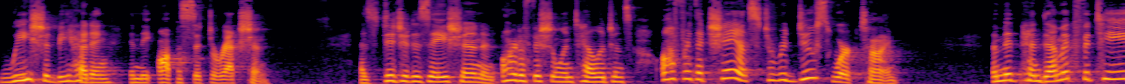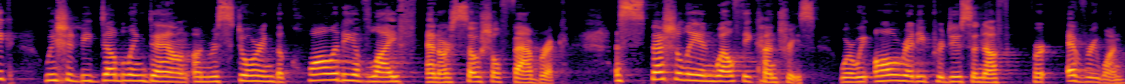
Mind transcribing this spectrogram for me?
we should be heading in the opposite direction. As digitization and artificial intelligence offer the chance to reduce work time. Amid pandemic fatigue, we should be doubling down on restoring the quality of life and our social fabric, especially in wealthy countries where we already produce enough for everyone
